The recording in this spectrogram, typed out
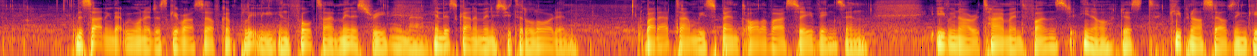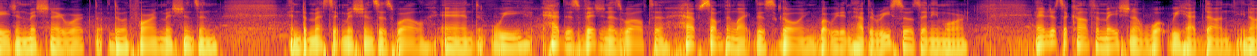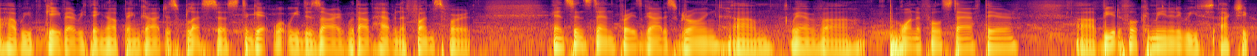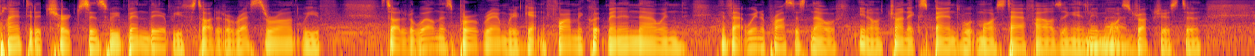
deciding that we want to just give ourselves completely in full-time ministry Amen. in this kind of ministry to the Lord. And by that time, we spent all of our savings and even our retirement funds, you know, just keeping ourselves engaged in missionary work, doing foreign missions and and domestic missions as well. And we had this vision as well to have something like this going, but we didn't have the resource anymore. And just a confirmation of what we had done, you know, how we gave everything up and God just blessed us to get what we desired without having the funds for it. And since then, praise God, it's growing. Um, we have uh, wonderful staff there, uh, beautiful community. We've actually planted a church since we've been there. We've started a restaurant. We've started a wellness program. We're getting farm equipment in now, and in fact, we're in the process now of you know trying to expand with more staff housing and more structures to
